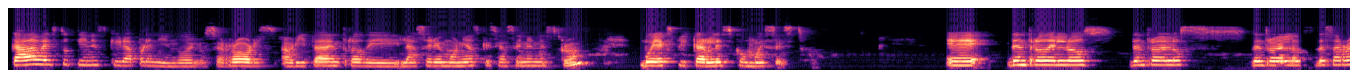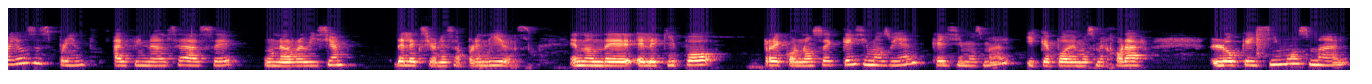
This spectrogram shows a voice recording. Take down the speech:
cada vez tú tienes que ir aprendiendo de los errores. Ahorita dentro de las ceremonias que se hacen en Scrum, voy a explicarles cómo es esto. Eh, dentro, de los, dentro, de los, dentro de los desarrollos de sprint, al final se hace una revisión de lecciones aprendidas, en donde el equipo reconoce qué hicimos bien, qué hicimos mal y qué podemos mejorar. Lo que hicimos mal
